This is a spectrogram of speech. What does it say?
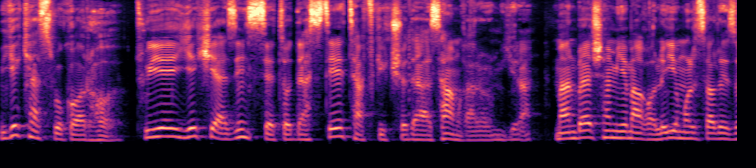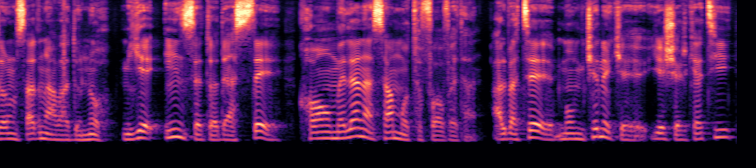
میگه کسب و کارها توی یکی از این سه تا دسته تفکیک شده از هم قرار می‌گیرن. منبعش هم یه مقاله مال سال 1999 میگه این سه تا دسته کاملا از هم متفاوتن. البته ممکنه که یه شرکتی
